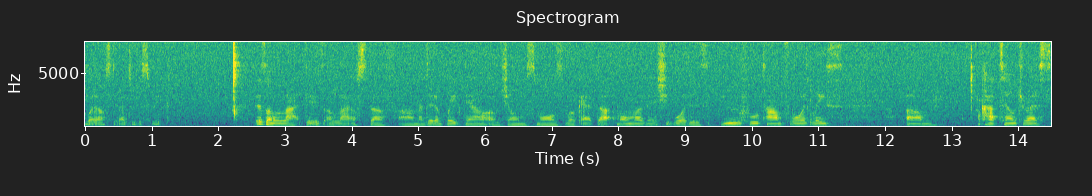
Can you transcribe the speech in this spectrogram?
what else did I do this week? There's a lot. There's a lot of stuff. Um, I did a breakdown of Joan Smalls' look at the MoMA event. She wore this beautiful Tom Ford lace um, cocktail dress,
